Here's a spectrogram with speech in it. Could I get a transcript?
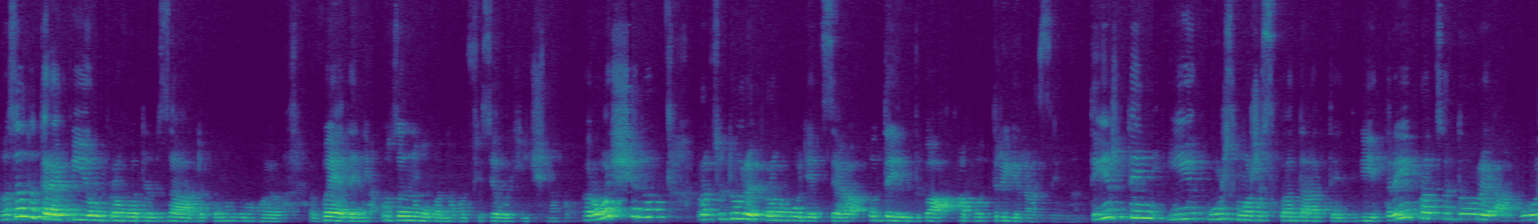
Озонотерапію ми проводимо за допомогою введення озонованого фізіологічного розчину. Процедури проводяться 1, 2 або 3 рази на тиждень, і курс може складати 2-3 процедури або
